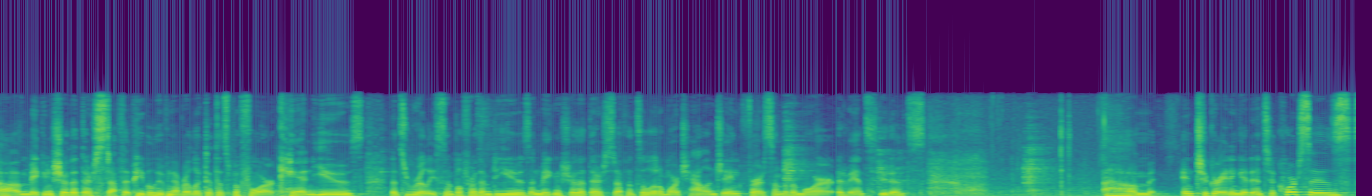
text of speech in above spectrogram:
um, making sure that there's stuff that people who've never looked at this before can use that's really simple for them to use and making sure that there's stuff that's a little more challenging for some of the more advanced students. Um, integrating it into courses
